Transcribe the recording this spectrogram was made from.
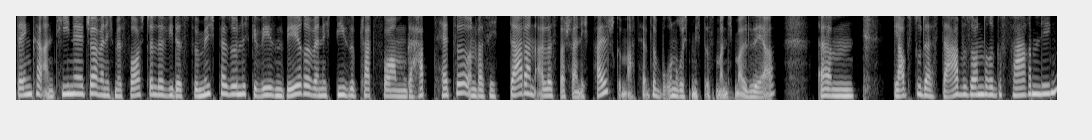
denke, an Teenager, wenn ich mir vorstelle, wie das für mich persönlich gewesen wäre, wenn ich diese Plattform gehabt hätte und was ich da dann alles wahrscheinlich falsch gemacht hätte, beunruhigt mich das manchmal sehr. Ähm, glaubst du, dass da besondere Gefahren liegen?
